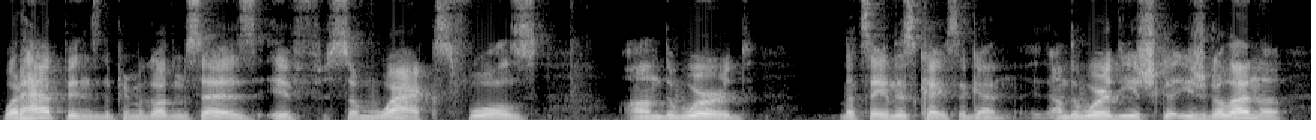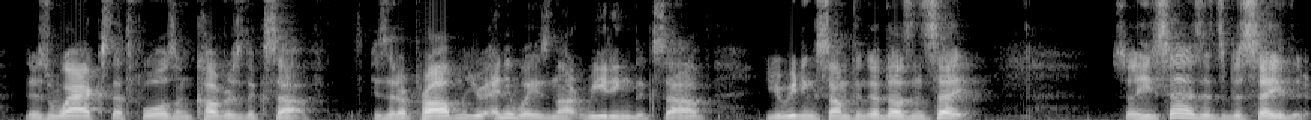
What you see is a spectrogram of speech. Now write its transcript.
What happens, the Pri Megadim says, if some wax falls on the word, let's say in this case again, on the word Yishgalena, there's wax that falls and covers the Ksav. Is it a problem? You're anyways not reading the Ksav, you're reading something that doesn't say. So he says it's Beseder.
